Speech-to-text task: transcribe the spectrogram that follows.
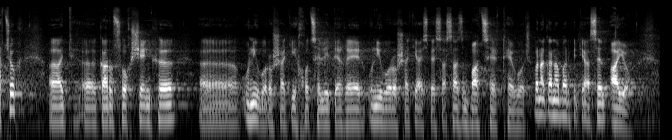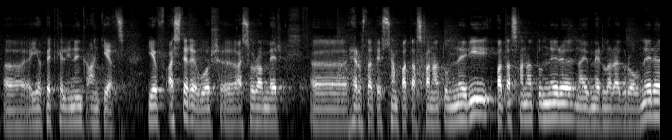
Արդյոք այդ կառուցող շենքը ունի որոշակի խոցելի տեղեր, ունի որոշակի այսպես ասած բացեր թե ոչ։ Բնականաբար պիտի ասել այո, եւ պետք է լինենք անկեղծ։ Եվ այստեղ է որ այսօրվա մեր հերոստատեսության պատասխանատունների, պատասխանատունները, նաև մեր լրագրողները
